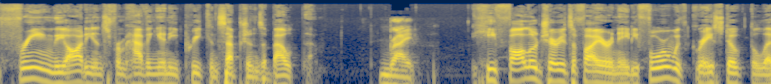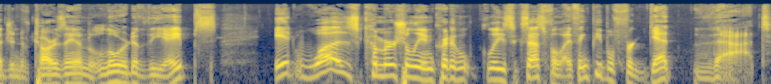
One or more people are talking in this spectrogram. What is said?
freeing the audience from having any preconceptions about them. Right. He followed Chariots of Fire in 84 with Greystoke, The Legend of Tarzan, Lord of the Apes. It was commercially and critically successful. I think people forget that.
